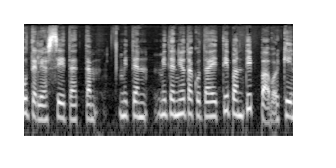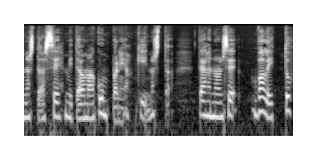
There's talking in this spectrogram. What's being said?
utelias siitä, että miten, miten jotakuta ei tipan tippaa voi kiinnostaa se, mitä omaa kumppania kiinnostaa. Tähän on se valittu,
